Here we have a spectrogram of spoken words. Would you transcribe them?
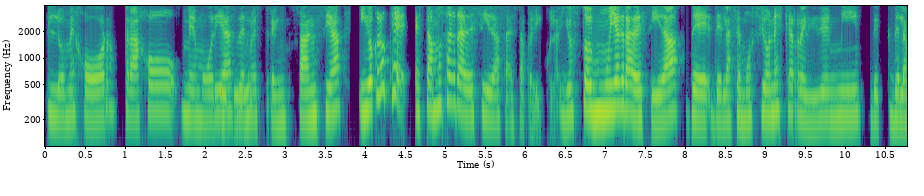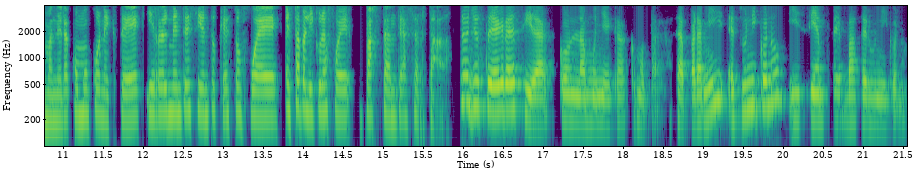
lo mejor, trajo memorias uh -huh. de nuestra infancia y yo creo que estamos agradecidas a esta película. Yo estoy muy agradecida de, de las emociones que revive en mí, de, de, la manera como conecté y realmente siento que esto fue, esta película fue bastante acertada. No, yo estoy agradecida con la muñeca como tal. O sea, para mí es un icono y siempre va a ser un icono.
